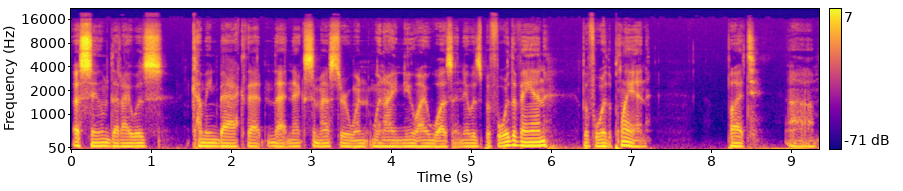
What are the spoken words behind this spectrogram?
assumed that I was coming back that that next semester when when I knew I wasn't. It was before the van, before the plan, but um,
